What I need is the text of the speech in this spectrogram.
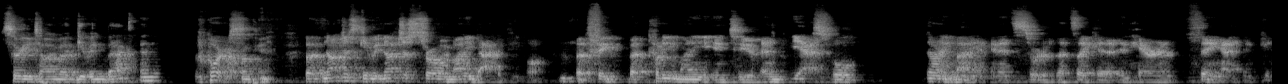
So are you talking about giving back then? Of course. Okay. But not just giving, not just throwing money back at people, Mm-hmm. but fig, but putting money into, and yes, we'll donate money. I mean, it's sort of, that's like an inherent thing, I think, in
